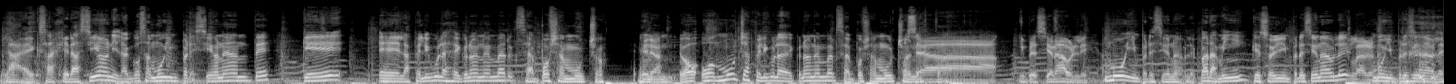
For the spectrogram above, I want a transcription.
la exageración y la cosa muy impresionante que eh, las películas de Cronenberg se apoyan mucho. O, o muchas películas de Cronenberg se apoyan mucho O en esta. sea, impresionable. Muy impresionable. Para mí, que soy impresionable, Claro. muy impresionable.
